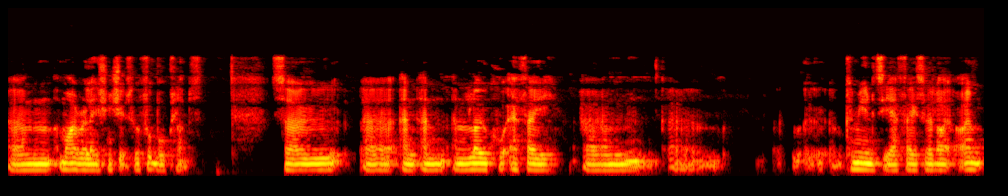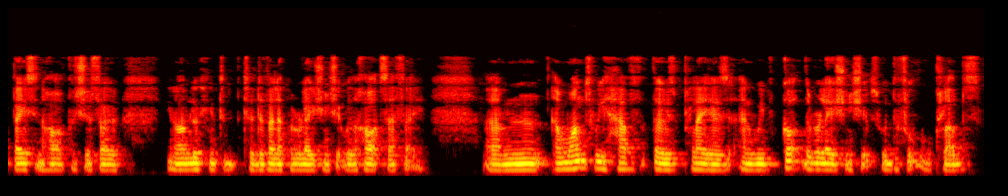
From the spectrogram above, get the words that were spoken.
um, my relationships with football clubs. So uh, and, and and local FA um, um, community FA. So like I'm based in Hertfordshire, so you know I'm looking to, to develop a relationship with the Herts FA. Um, and once we have those players and we've got the relationships with the football clubs,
